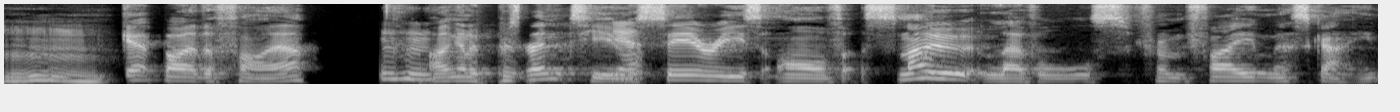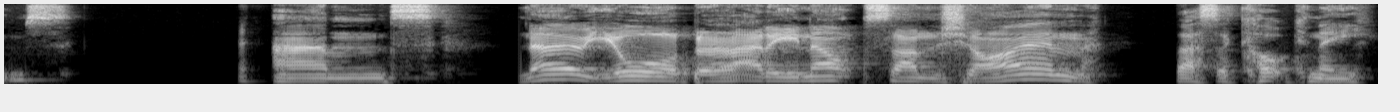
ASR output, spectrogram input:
Mm. Get by the fire. Mhm. I'm going to present to you Yeah. a series of snow levels from famous games. And no, you're bloody not, sunshine. That's a cockney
